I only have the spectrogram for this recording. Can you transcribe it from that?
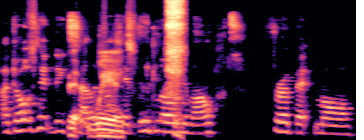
I don't think they'd sell him. Weird. they'd loan him out for a bit more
